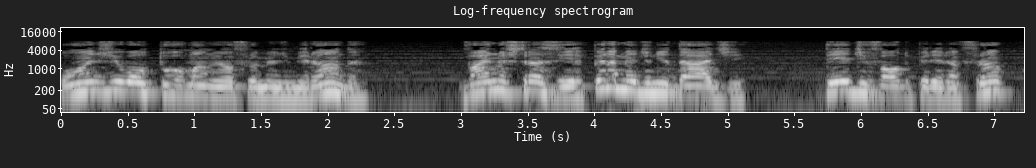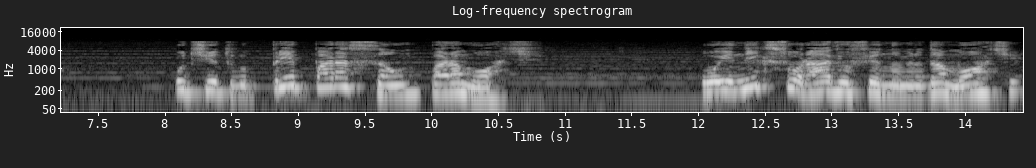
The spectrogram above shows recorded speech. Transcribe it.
onde o autor Manuel Filomeno de Miranda vai nos trazer, pela mediunidade de Edivaldo Pereira Franco, o título Preparação para a Morte. O inexorável fenômeno da morte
